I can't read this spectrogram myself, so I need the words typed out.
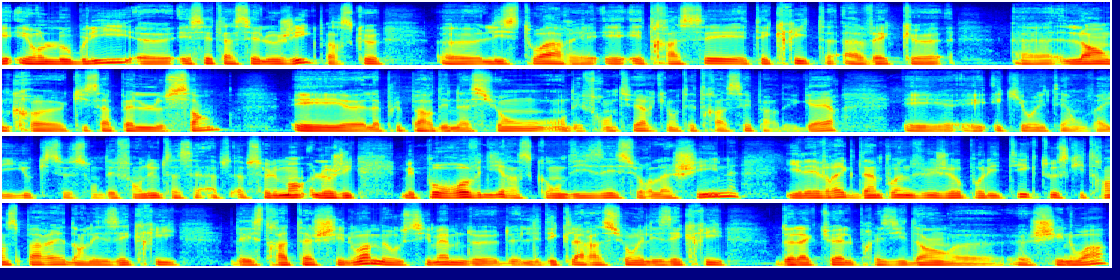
et- et on l'oublie, euh, et c'est assez logique parce que euh, l'histoire est, est- est tracée, est écrite avec l'encre qui s'appelle le sang. Et euh, la plupart des nations ont des frontières qui ont été tracées par des guerres et, qui ont été envahies ou qui se sont défendues. Ça, c'est abs- absolument logique. Mais pour revenir à ce qu'on disait sur la Chine, il est vrai que d'un point de vue géopolitique, tout ce qui transparaît dans les écrits des stratèges chinois, mais aussi même de, les déclarations et les écrits de l'actuel président euh, euh, chinois,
